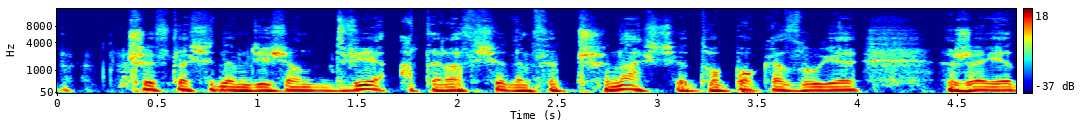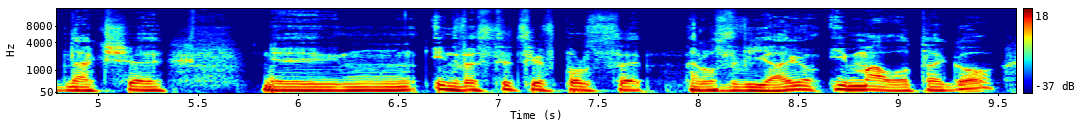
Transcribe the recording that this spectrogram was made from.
372, a teraz 713. To pokazuje, że jednak się inwestycje w Polsce rozwijają i mało tego,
